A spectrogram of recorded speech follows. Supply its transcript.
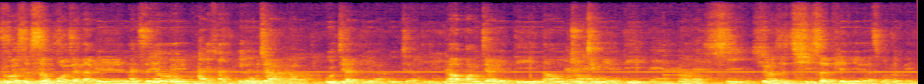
如果是生活在那边，还是因为就还算便宜。物价比较低。物价低啦，物价低，然后房价也低，然后租金也低，对嗯，是主要是汽车便宜了，什么都便宜。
